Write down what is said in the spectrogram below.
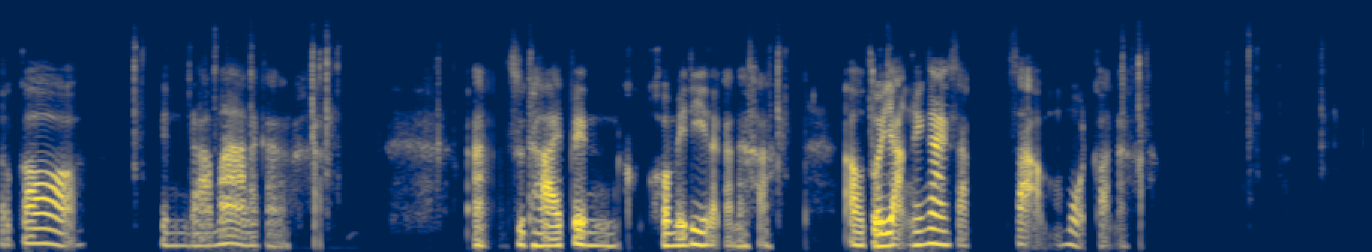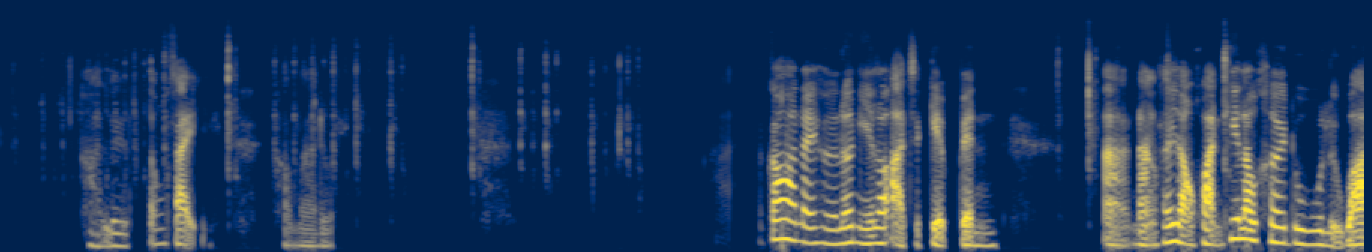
แล้วก็เป็น Drama แล้วกันค่ะอ่าสุดท้ายเป็นคคอเมดีแล้วกันนะคะ เอาตัวอย่างง่ายๆสัก3หมวดก่อนนะคะอ่าลืมต้องใส่เข้ามาด้วย ค่ะแล้วก็ใน Horror นี้เราอาจจะเก็บเป็นอ่าหนังสยองขวัญที่เราเคยดูหรือว่า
